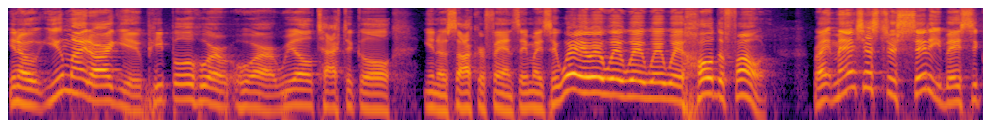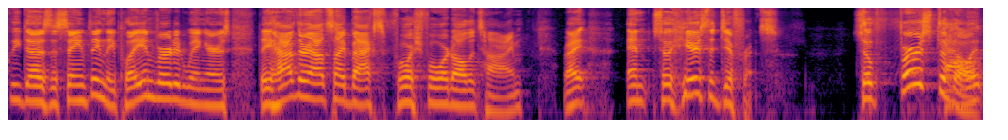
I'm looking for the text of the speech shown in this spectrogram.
You know, you might argue people who are who are real tactical, you know, soccer fans, they might say, wait, wait, wait, wait, wait, wait, hold the phone. Right? Manchester City basically does the same thing. They play inverted wingers. They have their outside backs push forward all the time. Right? And so here's the difference. So first of all,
